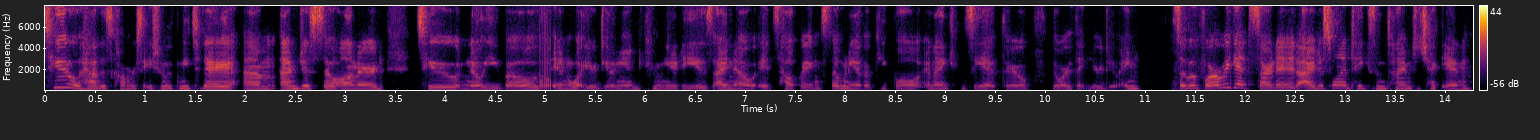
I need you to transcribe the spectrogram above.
to have this conversation with me today. Um, i'm just so honored to know you both and what you're doing in communities. I know it's helping so many other people and i can see it through the work that you're doing so before we get started, I just want to take some time to check in.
